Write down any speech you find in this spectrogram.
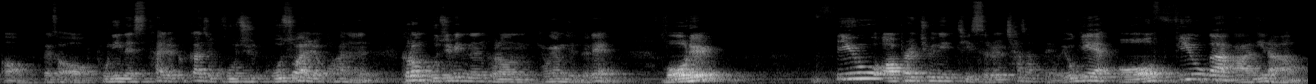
어, 그래서 어, 본인의 스타일을 끝까지 고주, 고수하려고 하는 그런 고집 있는 그런 경영진들은 뭐를 few opportunities를 찾았대요. 여기에 a few가 아니라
